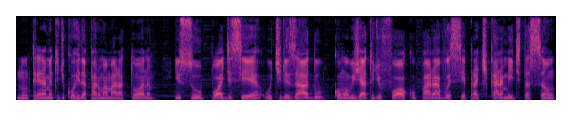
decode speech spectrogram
num treinamento de corrida para uma maratona, isso pode ser utilizado como objeto de foco para você praticar a meditação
